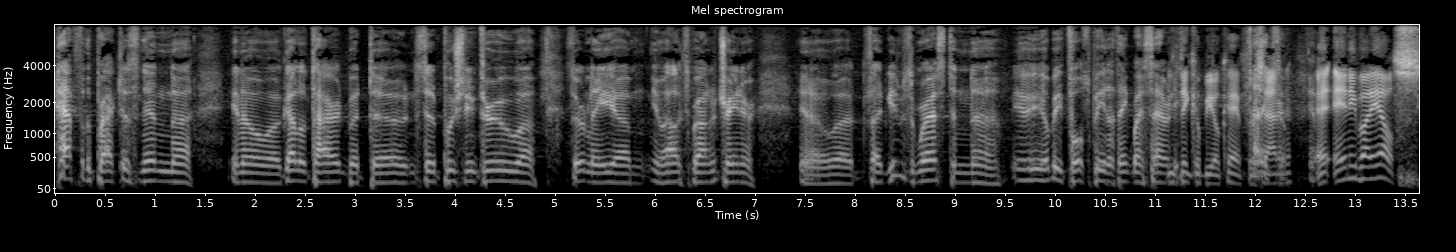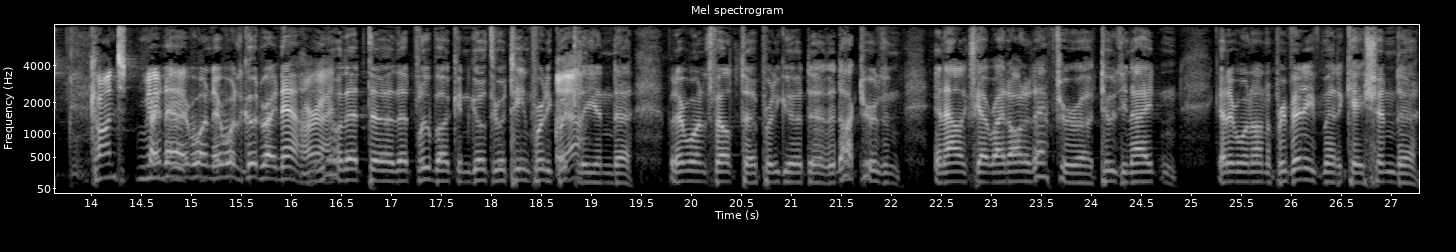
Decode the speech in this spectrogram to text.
half of the practice, and then you know got a little tired. But instead of pushing him through, certainly um, you know Alex Brown, a trainer you know, uh, so I'd give him some rest, and uh, he'll be full speed, I think, by Saturday. You think he'll be okay for I Saturday? So. Yep. A- anybody else? Con- right now, everyone, everyone's good right now. All right. You know that uh, that flu bug can go through a team pretty quickly, yeah. and uh, but everyone's felt uh, pretty good. Uh, the doctors and, and Alex got right on it after Tuesday night, and got everyone on the preventive medication,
